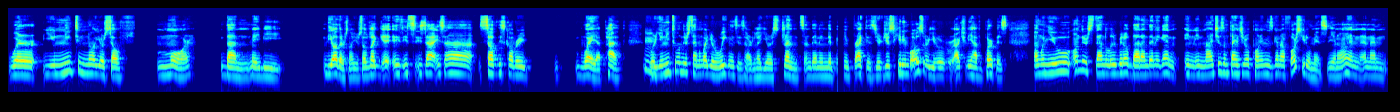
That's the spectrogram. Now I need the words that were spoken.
where you need to know yourself more than maybe the others not yourself. Like it's it's a it's a self-discovery way a path mm. where you need to understand what your weaknesses are like your strengths and then in the in practice you're just hitting balls or you actually have a purpose. And when you understand a little bit of that and then again in in matches sometimes your opponent is gonna force you to miss you know? And and and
